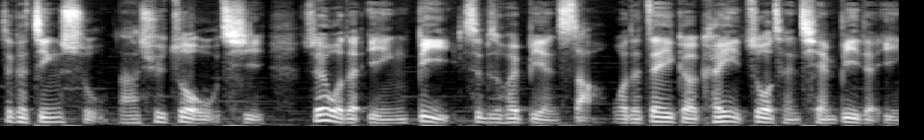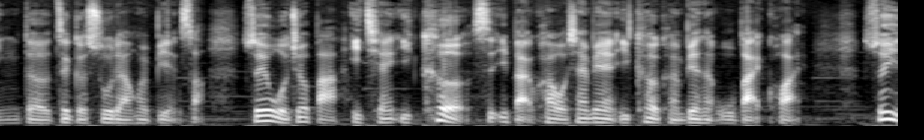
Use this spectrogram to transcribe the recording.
这个金属拿去做武器，所以我的银币是不是会变少？我的这一个可以做成钱币的银的这个数量会变少，所以我就把以前一克是一百块，我现在变成一克可能变成五百块。所以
